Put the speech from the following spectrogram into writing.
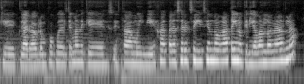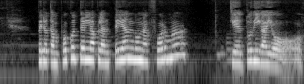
que claro, habla un poco del tema de que estaba muy vieja para ser, seguir siendo gata y no quería abandonarla pero tampoco te la plantean de una forma que tú digas, oh,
